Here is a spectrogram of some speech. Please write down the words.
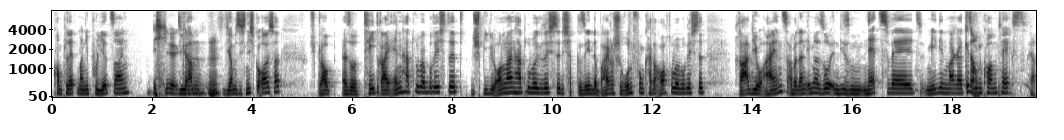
komplett manipuliert sein. Ich äh, Die, kann, haben, die haben sich nicht geäußert. Ich glaube, also T3N hat darüber berichtet, Spiegel Online hat darüber berichtet. Ich habe gesehen, der Bayerische Rundfunk hatte auch darüber berichtet. Radio 1, aber dann immer so in diesem Netzwelt, Medienmagazin-Kontext. ja,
